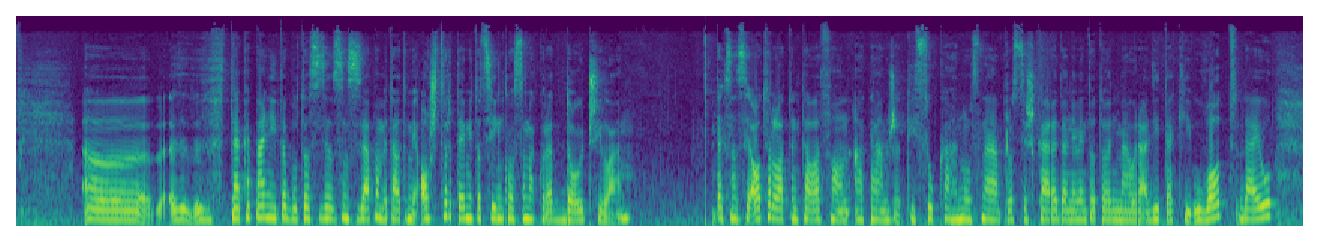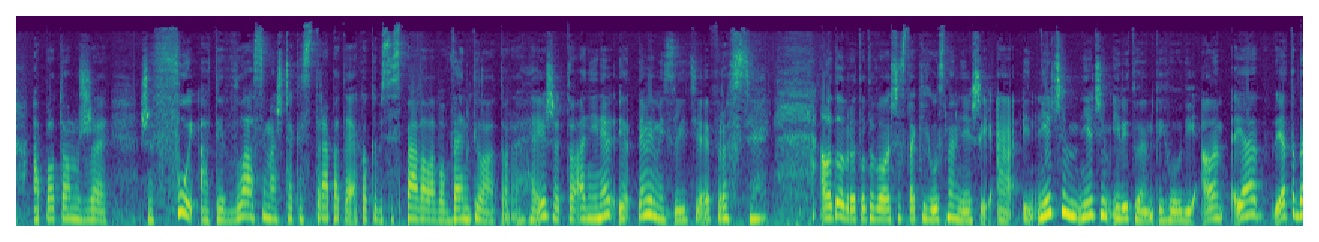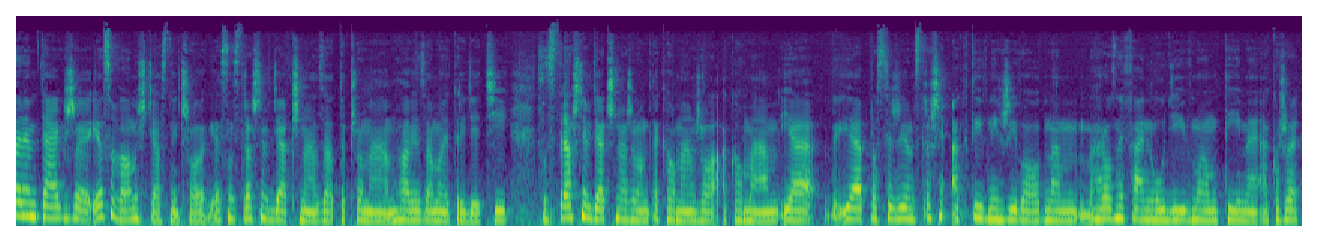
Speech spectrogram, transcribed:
Uh, taká pani, to, bol, to som si zapamätala, to mi o štvrtej mi to cinklo, som akurát dojčila tak som si otvorila ten telefón a tam, že ty suka hnusná, proste škareda, neviem, toto oni majú radi, taký úvod dajú. A potom, že, že fuj, a tie vlasy máš také strapaté, ako keby si spávala vo ventilátore, hej, že to ani ne, nevymyslíte proste. Ale dobre, toto bolo ešte z takých úsmevnejších. A niečím, niečím iritujem tých ľudí, ale ja, ja to beriem tak, že ja som veľmi šťastný človek, ja som strašne vďačná za to, čo mám, hlavne za moje tri deti. Som strašne vďačná, že mám takého manžela, ako mám. Ja, ja proste žijem strašne aktívny život, mám hrozne fajn ľudí v mojom týme. Akože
